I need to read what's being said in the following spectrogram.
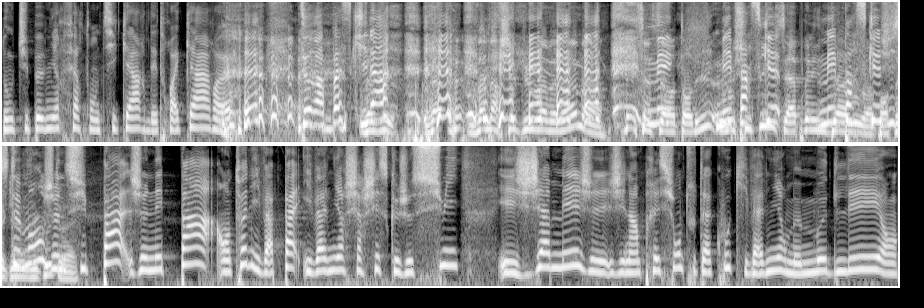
Donc tu peux venir faire ton petit quart des trois quarts, euh, t'auras pas ce qu'il a. Va, va marcher plus loin, madame. Ça, c'est entendu. mais Le parce shooting, que- c'est après Mais l'interview, parce hein, que justement, je ne suis pas, je n'ai pas. Antoine, il va pas, il va venir chercher ce que je suis, et jamais j'ai l'impression tout à coup qu'il va venir me modeler en,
